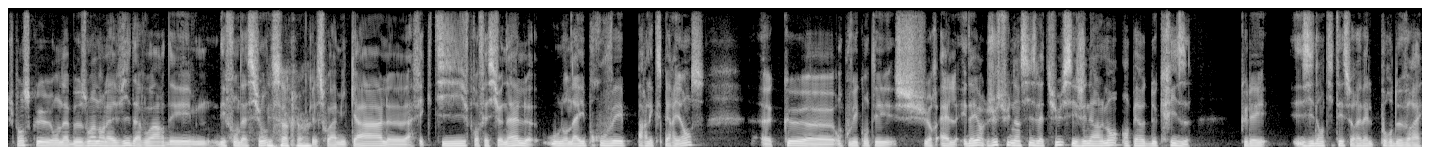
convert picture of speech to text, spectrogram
je pense qu'on a besoin dans la vie d'avoir des, des fondations ouais. qu'elles soient amicales, euh, affectives, professionnelles, où l'on a éprouvé par l'expérience euh, que euh, on pouvait compter sur elles. Et d'ailleurs, juste une incise là-dessus, c'est généralement en période de crise que les identités se révèlent pour de vrai.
